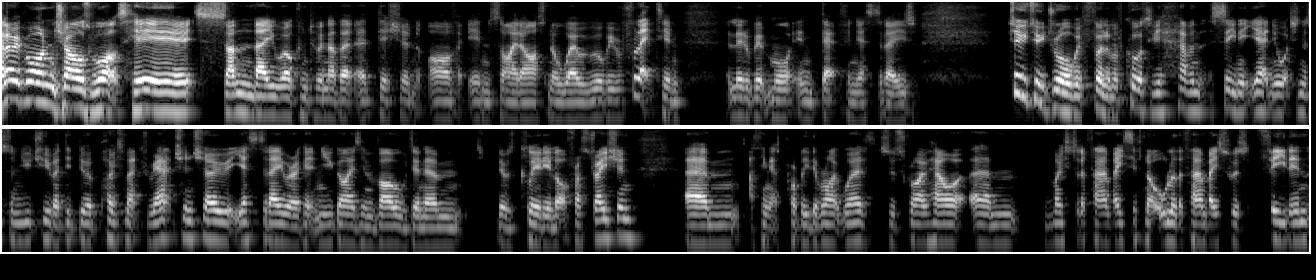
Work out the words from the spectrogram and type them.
Hello, everyone. Charles Watts here. It's Sunday. Welcome to another edition of Inside Arsenal, where we will be reflecting a little bit more in depth in yesterday's 2 2 draw with Fulham. Of course, if you haven't seen it yet and you're watching this on YouTube, I did do a post match reaction show yesterday where I get you guys involved, and um, there was clearly a lot of frustration. Um, I think that's probably the right word to describe how um, most of the fan base, if not all of the fan base, was feeling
